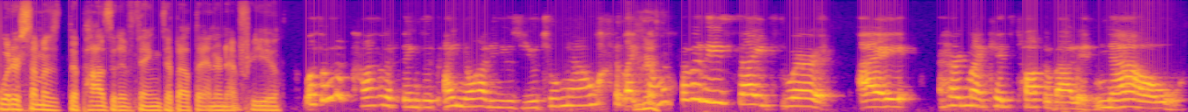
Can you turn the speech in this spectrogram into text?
What are some of the positive things about the internet for you? Well, some of the positive things is I know how to use YouTube now. like some of, some of these sites where I heard my kids talk about it, now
